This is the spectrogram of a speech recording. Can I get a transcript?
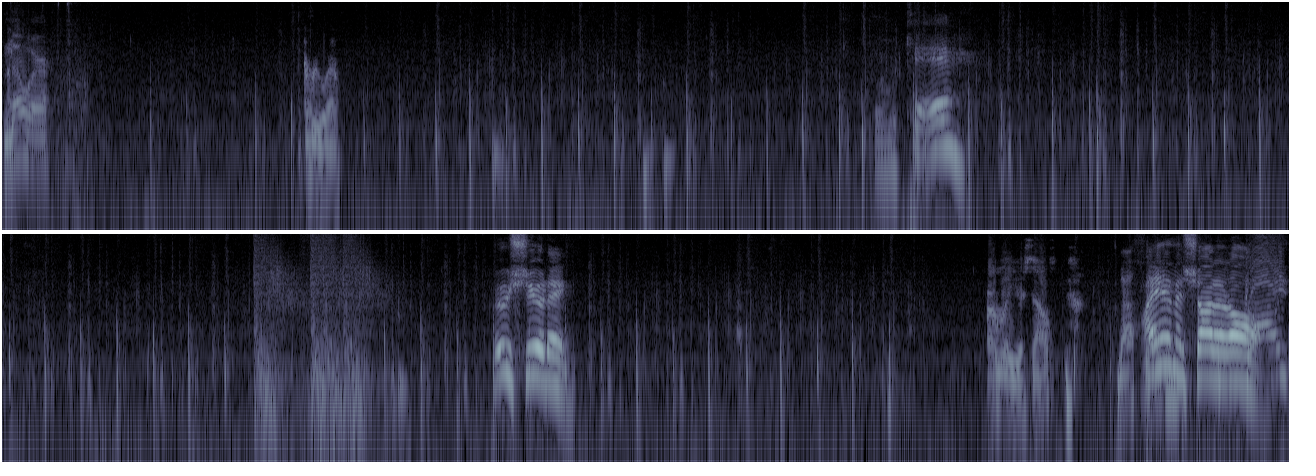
Nowhere. everywhere. Okay. Who's shooting? Probably yourself. Nothing. I haven't shot at all. Guys,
